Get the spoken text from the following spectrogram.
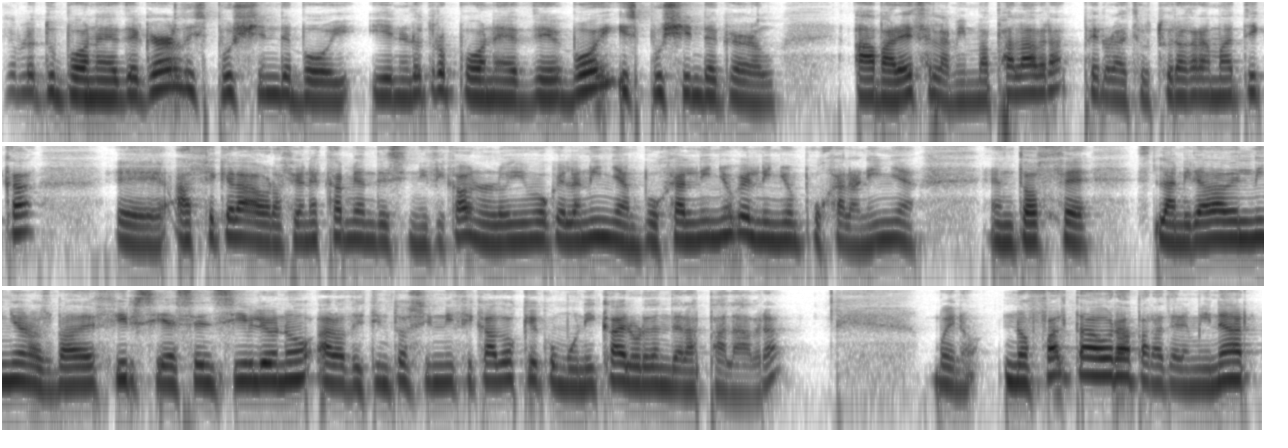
Por ejemplo, tú pones The girl is pushing the boy y en el otro pones The boy is pushing the girl. Aparecen las mismas palabras, pero la estructura gramática eh, hace que las oraciones cambien de significado. No es lo mismo que la niña empuje al niño que el niño empuje a la niña. Entonces, la mirada del niño nos va a decir si es sensible o no a los distintos significados que comunica el orden de las palabras. Bueno, nos falta ahora para terminar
